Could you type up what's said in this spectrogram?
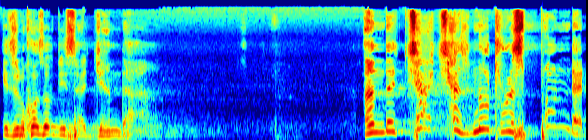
It's because of this agenda. And the church has not responded.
